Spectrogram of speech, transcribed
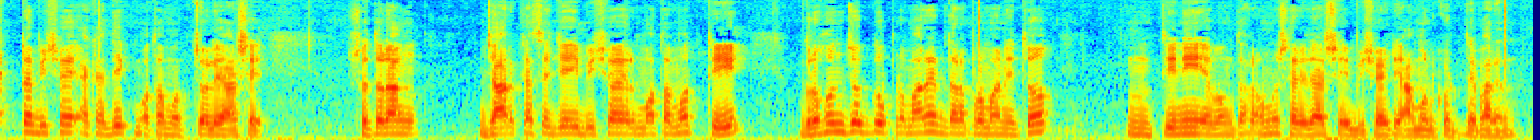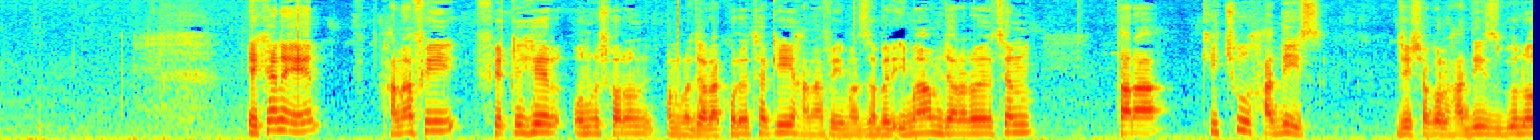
একটা বিষয়ে একাধিক মতামত চলে আসে। সুতরাং যার কাছে যেই বিষয়ের মতামতটি গ্রহণযোগ্য প্রমাণের দ্বারা প্রমাণিত তিনি এবং তার অনুসারীরা সেই বিষয়টি আমল করতে পারেন। এখানে হানাফি ফেকেহের অনুসরণ আমরা যারা করে থাকি, হানাফি মাঝহাবের ইমাম যারা রয়েছেন, তারা কিছু হাদিস, যে সকল হাদিসগুলো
